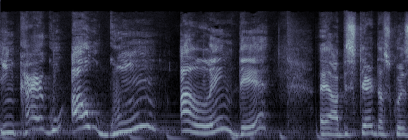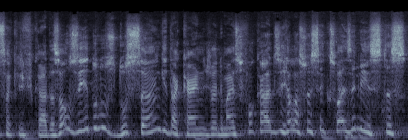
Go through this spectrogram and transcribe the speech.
encargo algum além de é, abster das coisas sacrificadas aos ídolos, do sangue, da carne de animais sufocados e relações sexuais ilícitas.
